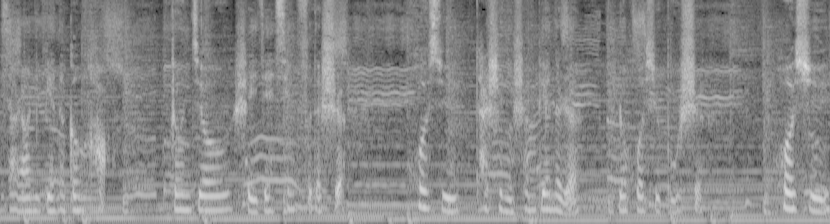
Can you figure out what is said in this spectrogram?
想让你变得更好，终究是一件幸福的事。或许他是你身边的人，又或许不是。或许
